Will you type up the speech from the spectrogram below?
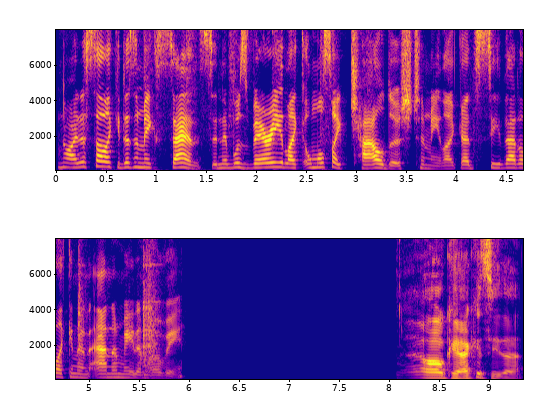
No, I just felt like it doesn't make sense, and it was very like almost like childish to me. Like I'd see that like in an animated movie. Okay, I could see that.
